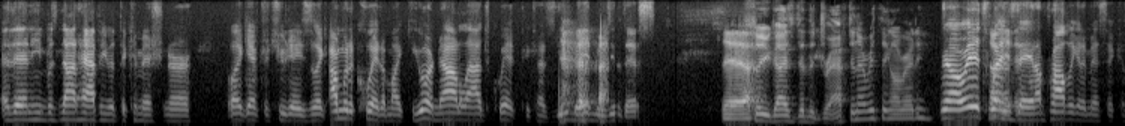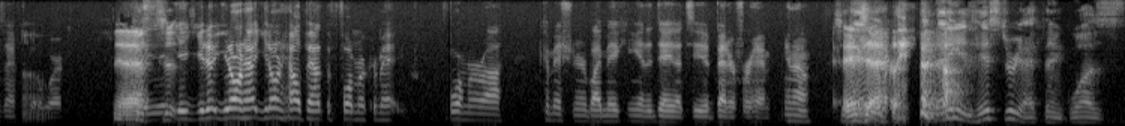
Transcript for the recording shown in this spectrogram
and then he was not happy with the commissioner. Like after two days, he's like, "I'm gonna quit." I'm like, "You are not allowed to quit because you made me do this." Yeah, So you guys did the draft and everything already? No, it's Wednesday, and I'm probably gonna miss it because I have to go Oh. to work. Yeah. You, you, you don't you don't help you don't help out the former commi- former uh, commissioner by making it a day that's better for him. You know. Today- Exactly. Today in history, I think was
